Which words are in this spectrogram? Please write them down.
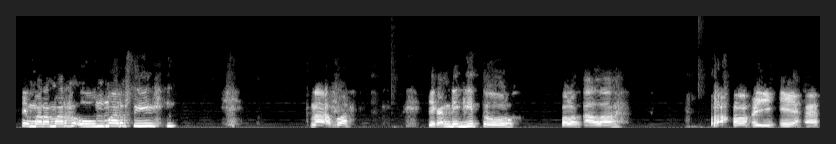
Yang marah-marah Umar sih. kenapa Ya kan dia gitu. Kalau kalah oh iya.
